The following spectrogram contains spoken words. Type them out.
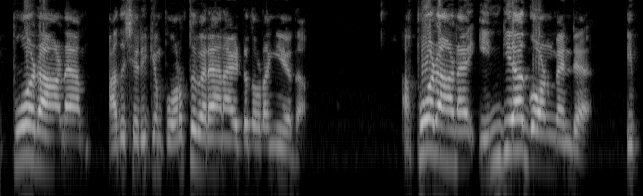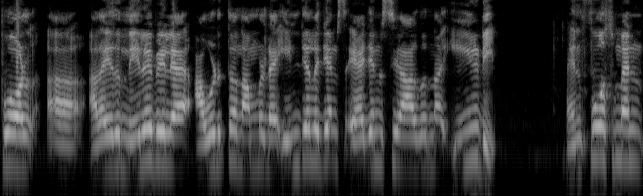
ഇപ്പോഴാണ് അത് ശരിക്കും പുറത്തു വരാനായിട്ട് തുടങ്ങിയത്. അപ്പോഴാണ് ഇന്ത്യ ഗവൺമെന്റ് ഇപ്പോൾ അതായത് നിലവിൽ അവിടുത്തെ നമ്മുടെ ഇന്റലിജൻസ് ഏജൻസി ആകുന്ന ഇ ഡി എൻഫോഴ്സ്മെന്റ്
